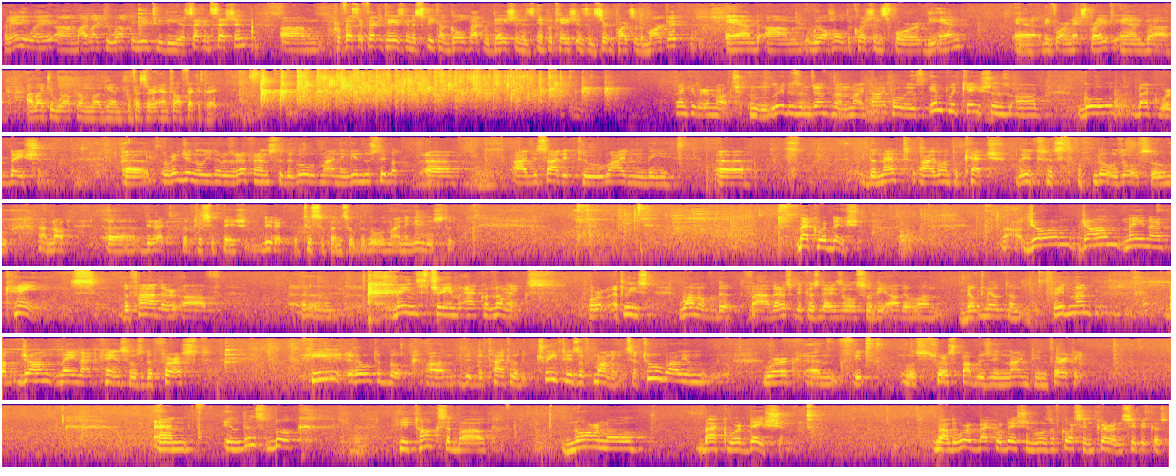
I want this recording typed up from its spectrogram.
But anyway, um, I'd like to welcome you to the uh, second session. Um, Professor Fekete is going to speak on gold backwardation, its implications in certain parts of the market, and um, we'll hold the questions for the end. Uh, before our next break, and uh, I'd like to welcome again Professor Antal Fekete. Thank you very much. Ladies and gentlemen, my title is Implications of Gold Backwardation. Uh, originally, there was reference to the gold mining industry, but uh, I decided to widen the uh, the net. I want to catch the interest of those also who are not uh, direct participation, direct participants of the gold mining industry. Backwardation. Now, John, John Maynard Keynes, the father of uh, mainstream economics, or at least one of the fathers, because there is also the other one, Milton, Milton Friedman. But John Maynard Keynes was the first. He wrote a book on, with the title of The Treatise of Money. It's a two volume work, and it was first published in 1930. And in this book, he talks about normal backwardation. Now, the word backwardation was, of course, in currency because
